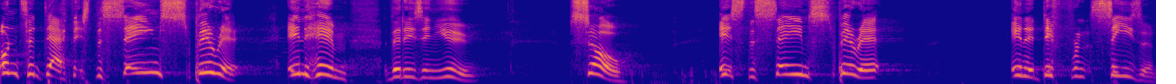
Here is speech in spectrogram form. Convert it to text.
unto death. It's the same spirit in him that is in you. So, it's the same spirit in a different season.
